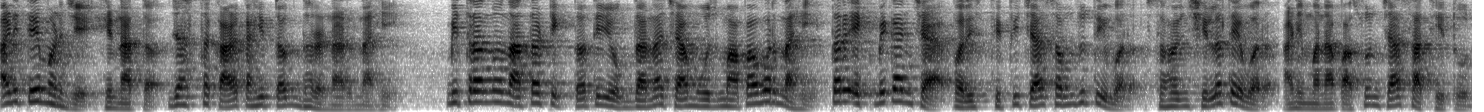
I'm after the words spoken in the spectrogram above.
आणि ते म्हणजे हे नातं जास्त काळ काही तग धरणार नाही. मित्रांनो नातं टिकतं ते योगदानाच्या मोजमापावर नाही तर एकमेकांच्या परिस्थितीच्या समजुतीवर सहनशीलतेवर आणि मनापासूनच्या साथीतून.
